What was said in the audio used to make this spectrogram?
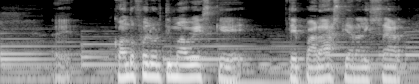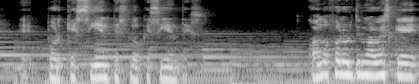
Eh, ¿Cuándo fue la última vez que te paraste a analizar eh, por qué sientes lo que sientes? ¿Cuándo fue la última vez que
